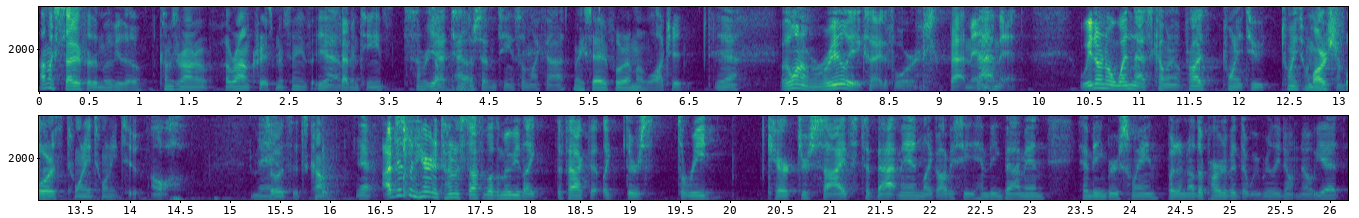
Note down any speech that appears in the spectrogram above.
I'm excited for the movie though. It comes around around Christmas. I think it's like Yeah. seventeenth. December, yeah, Something like tenth or seventeenth, something like that. I'm excited for it. I'm gonna watch it. Yeah, but the one I'm really excited for, Batman. Batman. We don't know when that's coming up. Probably 22, 2022 March sometime. fourth, twenty twenty two. Oh, man. So it's it's coming. yeah. I've just been hearing a ton of stuff about the movie, like the fact that like there's three character sides to Batman. Like obviously him being Batman, him being Bruce Wayne, but another part of it that we really don't know yet.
